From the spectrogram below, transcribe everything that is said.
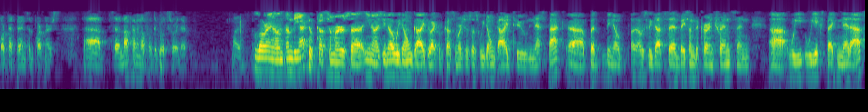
for pet parents and partners. Uh so not coming off of the growth story there. Lauren, on the active customers, you know, as you know, we don't guide to active customers, just as we don't guide to NSPAC. You know, obviously that said, based on the current trends and uh we we expect net adds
